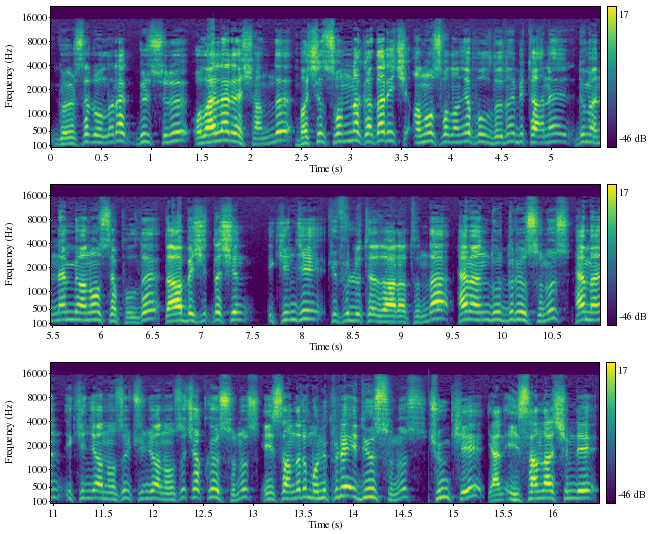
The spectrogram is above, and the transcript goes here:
görsel olarak bir sürü olaylar yaşandı. Maçın sonuna kadar hiç anons falan yapıldığını bir tane dümenden bir anons yapıldı. Daha Beşiktaş'ın ikinci küfürlü tezahüratında hemen durduruyorsunuz. Hemen ikinci anonsu, üçüncü anonsu çakıyorsunuz. İnsanları manipüle ediyorsunuz. Çünkü yani insanlar şimdi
